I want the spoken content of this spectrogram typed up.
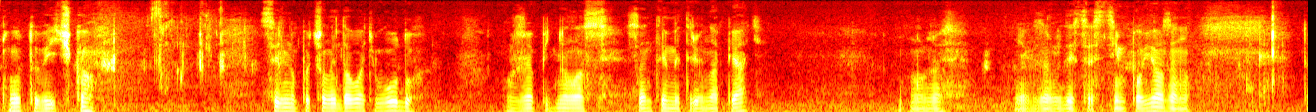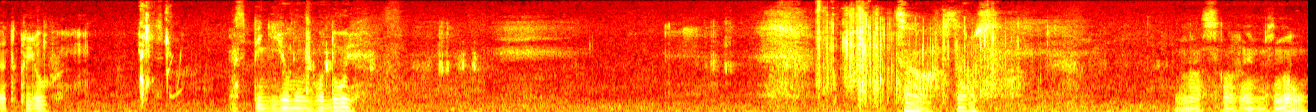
Плотовичка. Сильно почали давати воду. Вже піднялась сантиметрів на 5. Може, як завжди, це з цим пов'язано. Тут клюв з підйомом водою. Так, зараз насажуємо знову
